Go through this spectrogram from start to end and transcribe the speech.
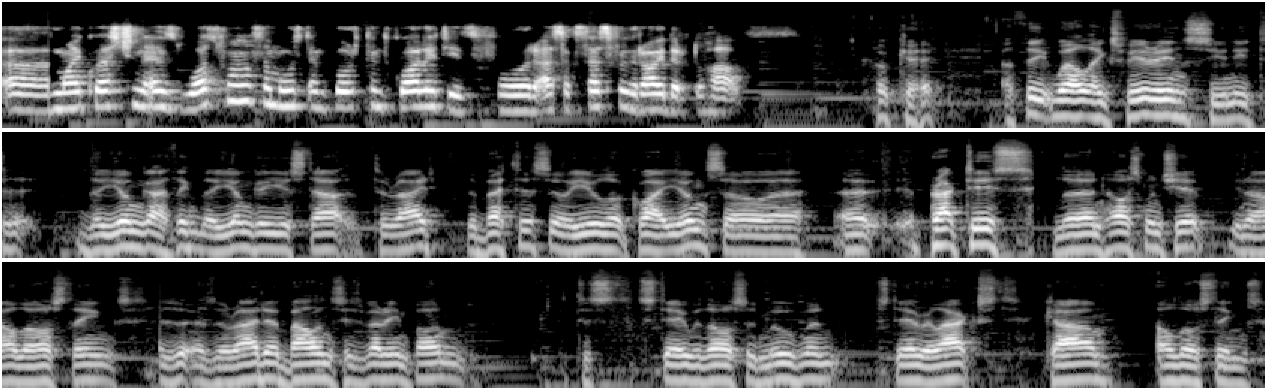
Uh, my question is what's one of the most important qualities for a successful rider to have? Okay. I think, well, experience, you need to, the younger, I think the younger you start to ride, the better. So you look quite young, so uh, uh, practice, learn horsemanship, you know all those things. As a, as a rider, balance is very important. To stay with the horse's movement, stay relaxed, calm, all those things.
